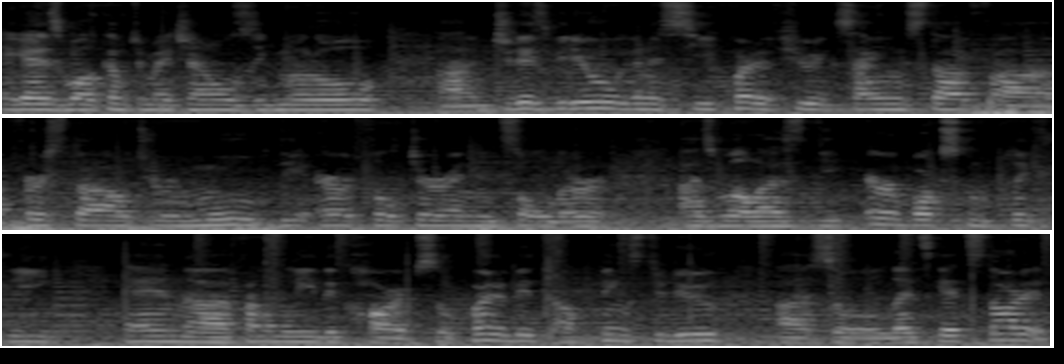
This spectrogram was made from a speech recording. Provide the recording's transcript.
Hey guys, welcome to my channel Zigmoto. Uh, in today's video we're gonna see quite a few exciting stuff. Uh, first uh, how to remove the air filter and its holder as well as the airbox completely and uh, finally the carb. So quite a bit of things to do, uh, so let's get started.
